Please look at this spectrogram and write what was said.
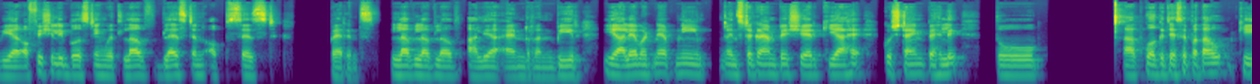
we are officially bursting with love blessed and obsessed parents love love love Alia and Ranbir ये आलिया भट्ट ने अपनी इंस्टाग्राम पे शेयर किया है कुछ टाइम पहले तो आपको अगर जैसे पता हो कि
